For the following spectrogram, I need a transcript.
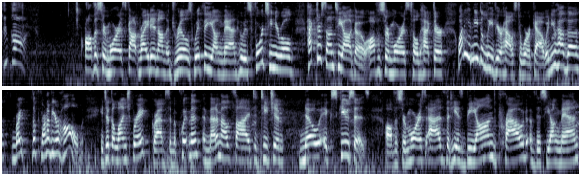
Keep going. Officer Morris got right in on the drills with the young man who is 14 year old Hector Santiago. Officer Morris told Hector, Why do you need to leave your house to work out when you have the right the front of your home? He took a lunch break, grabbed some equipment, and met him outside to teach him no excuses. Officer Morris adds that he is beyond proud of this young man,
